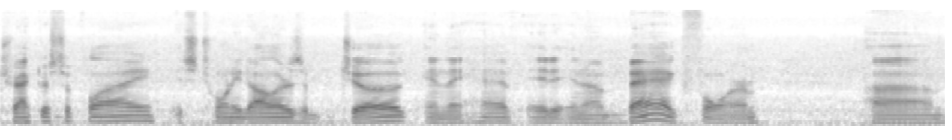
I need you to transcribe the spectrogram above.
Tractor Supply. It's $20 a jug and they have it in a bag form. Um,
